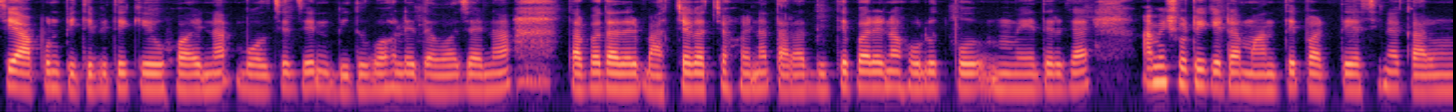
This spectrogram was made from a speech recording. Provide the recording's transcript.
চেয়ে আপন পৃথিবীতে কেউ হয় না, বলছে যে বিধবা হলে দেওয়া যায় না, তারপর তাদের বাচ্চা কাচ্চা হয় না, তারা দিতে পারে না হলুদ মেয়েদের গায়ে। আমি সঠিক এটা মানতে পারতে আছি না। কারণ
